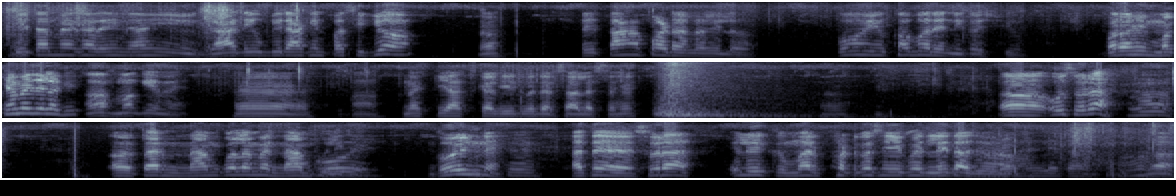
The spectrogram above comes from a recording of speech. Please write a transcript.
ખેતર મેં કરીને અહીં ગાડી ઊભી રાખીને પછી જો હા. તે તા પડેલો હિલો. કોઈ ખબર નહીં કશું. બરા અહીં મકે મેં જે લાગી હા મકે મેં હા. હા. નક્કી આજકાલ ઈદ વધારે ચાલે છે હે? હા. ઓ સુરા. હા. તાર નામ કોલા મેં નામ ભૂલી ગઈ ગોવિંદ ને? હા. તે સુરા એલું એક માર ફટકો છે એક વાર લેતા જો હા.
